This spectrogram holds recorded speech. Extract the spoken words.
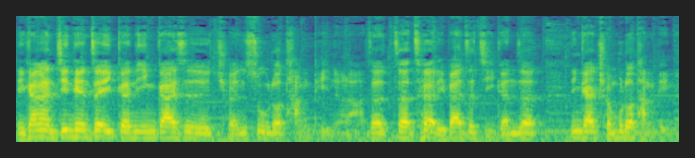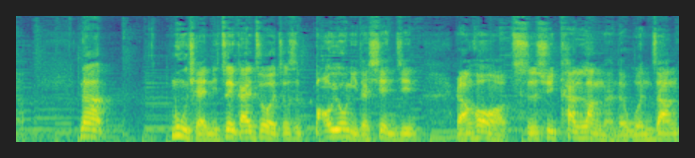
你看看今天这一根应该是全数都躺平了啦。这这这个礼拜这几根这应该全部都躺平了。那目前你最该做的就是保有你的现金，然后哦持续看浪男的文章，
